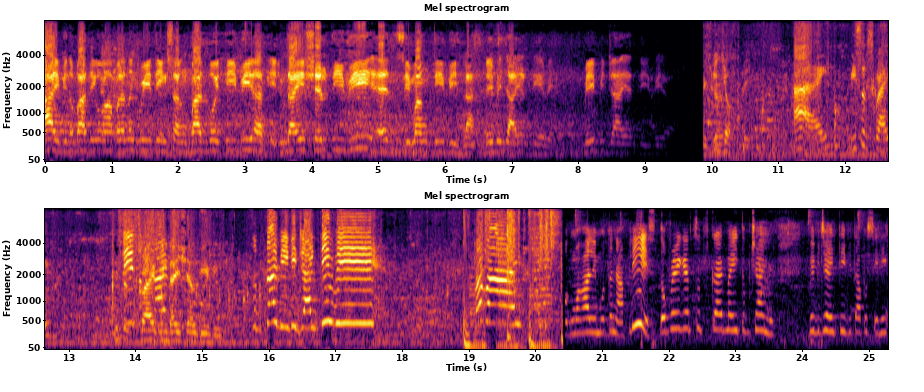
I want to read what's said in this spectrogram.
Hi, binabati ko nga pala ng greetings ang Bad Boy TV at Inday Shell TV and Simang TV. Last, Baby Giant TV. Baby Giant TV. video. Hi, please subscribe. Please subscribe Inday Shell TV. Subscribe, Baby Giant TV! Huwag makalimutan na, please. Don't forget to subscribe my YouTube channel, Baby Giant TV, tapos i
